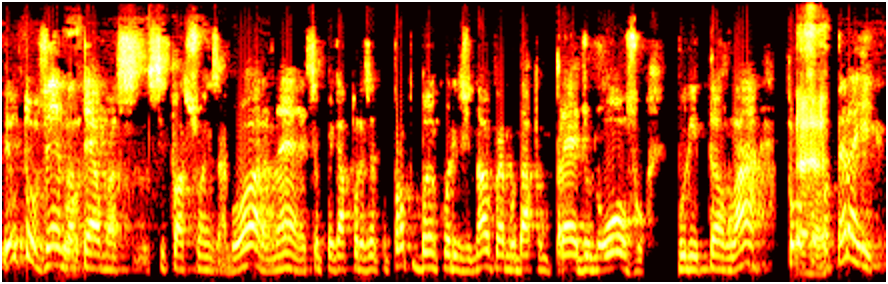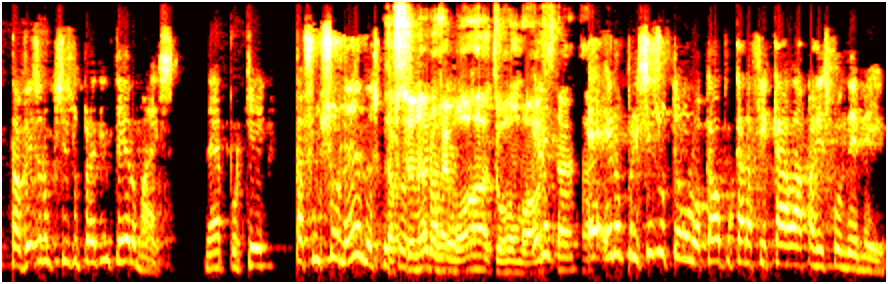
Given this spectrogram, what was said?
Eu estou vendo até umas situações agora, né? Se eu pegar, por exemplo, o próprio banco original, que vai mudar para um prédio novo, bonitão lá, falou: uhum. peraí, talvez eu não precise do prédio inteiro mais. Né? Porque Tá funcionando as tá pessoas. Tá funcionando o remoto, o home office. Eu não, tá, tá. É, eu não preciso ter um local para o cara ficar lá para responder e-mail.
